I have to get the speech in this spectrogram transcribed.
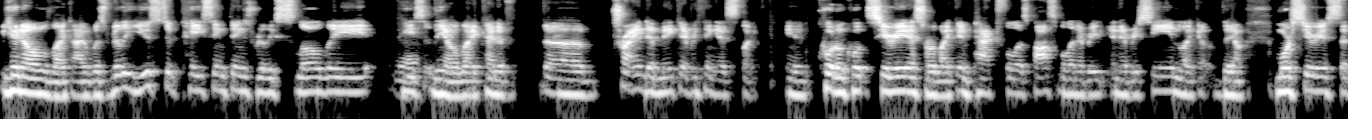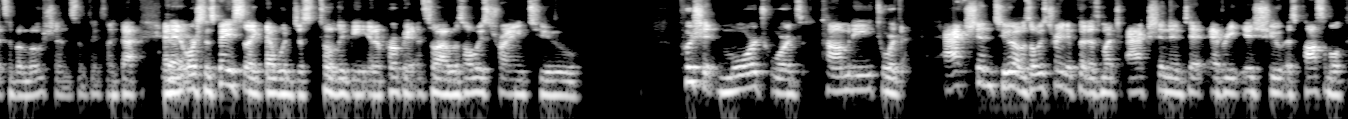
you know like i was really used to pacing things really slowly Yeah. pace you know like kind of the trying to make everything as like you know, quote unquote serious or like impactful as possible in every in every scene like uh, you know more serious sets of emotions and things like that. And in Orcs in Space like that would just totally be inappropriate. And so I was always trying to push it more towards comedy towards action too. I was always trying to put as much action into every issue as possible.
